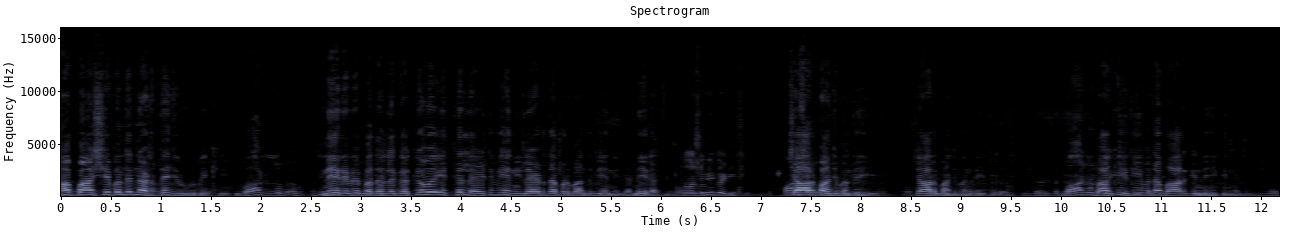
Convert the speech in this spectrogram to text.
ਹਾਂ ਪੰਜ ਛੇ ਬੰਦੇ ਨੱਠਦੇ ਜ਼ਰੂਰ ਵੇਖੇ। ਹਨੇਰੇ ਵਿੱਚ ਪਤਾ ਨਹੀਂ ਲੱਗਾ ਕਿਉਂ ਇੱਥੇ ਲਾਈਟ ਵੀ ਹੈ ਨਹੀਂ ਲਾਈਟ ਦਾ ਪ੍ਰਬੰਧ ਵੀ ਹੈ ਨਹੀਂਗਾ ਹਨੇਰਾ ਸੀ ਬਹੁਤ। ਵੀ ਬੜੀ ਸੀ। ਚਾਰ ਪੰਜ ਬੰਦੇ ਹੀ ਚਾਰ ਪੰਜ ਬੰਦੇ ਸੀ। ਬਾਕੀ ਕੀ ਪਤਾ ਬਾਹਰ ਕਿੰਨੇ ਸੀ ਕਿੰਨੇ ਨਹੀਂ।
